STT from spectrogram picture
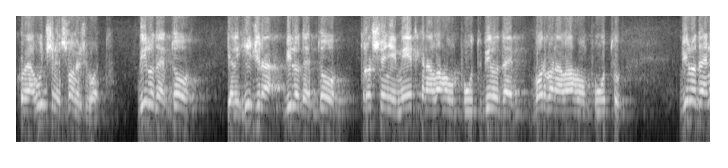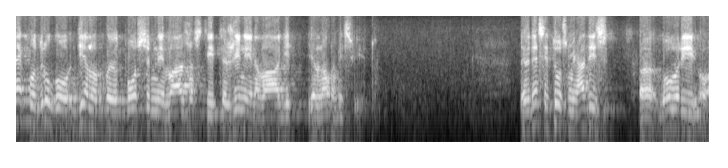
koja učini u svom životu. Bilo da je to jeli, hijđra, bilo da je to trošenje metka na Allahovom putu, bilo da je borba na Allahovom putu, bilo da je neko drugo dijelo koje je od posebne važnosti i težine na vagi, jel na onome svijetu. 98. hadis uh, govori o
